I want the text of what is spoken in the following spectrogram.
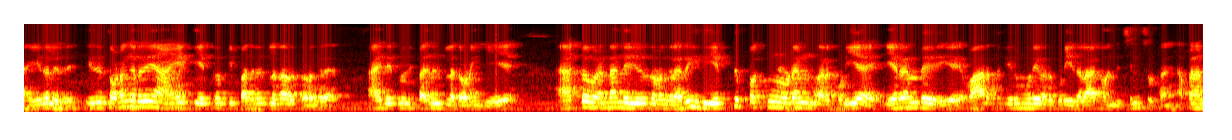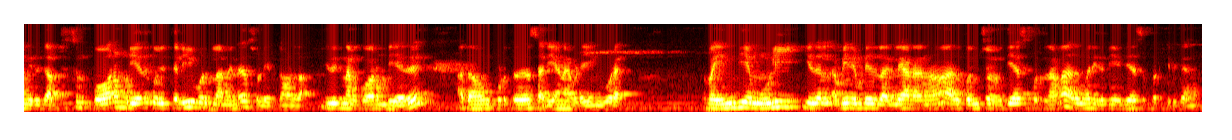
இதழ் இது. இது தொடங்குறதே ஆயிரத்தி எட்நூத்தி பதினெட்டுல தான் அவர் தொடங்குறாரு. ஆயிரத்தி எட்நூத்தி பதினெட்டில் தொடங்கி அக்டோபர் ரெண்டாம் தேதி வந்து தொடங்குறாரு. இது எட்டு பக்கங்களுடன் வரக்கூடிய இரண்டு வாரத்துக்கு இருமுறை வரக்கூடிய இதழாக வந்துச்சுன்னு சொல்றாங்க. அப்ப நம்ம இதுக்கு அப்சன் கோர முடியாது கொஞ்சம் தெளிவுபடுத்தலாம் என்று சொல்லியிருக்கோம். அவ்வளவுதான். இதுக்கு நம்ம கோர முடியாது. அது அவங்க கொடுத்தது சரியான விடையும் கூட. அப்ப இந்திய மொழி இதழ் அப்படின்னு எப்படி இதில் விளையாடணும் அது கொஞ்சம் வித்தியாசப்படுத்தினாலும் அது மாதிரி இதுலையும் வித்தியாசப்படுத்தியிருக்காங்க.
